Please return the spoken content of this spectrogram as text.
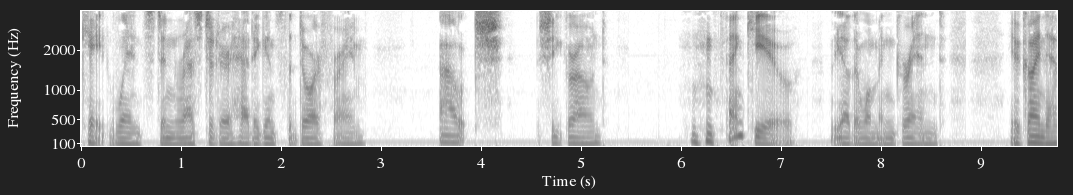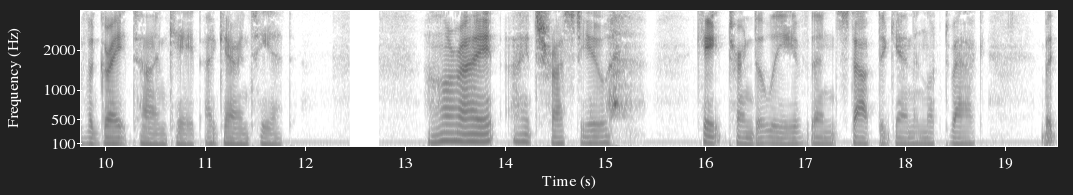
Kate winced and rested her head against the door frame. Ouch, she groaned. Thank you, the other woman grinned. You're going to have a great time, Kate, I guarantee it. All right, I trust you. Kate turned to leave, then stopped again and looked back. But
